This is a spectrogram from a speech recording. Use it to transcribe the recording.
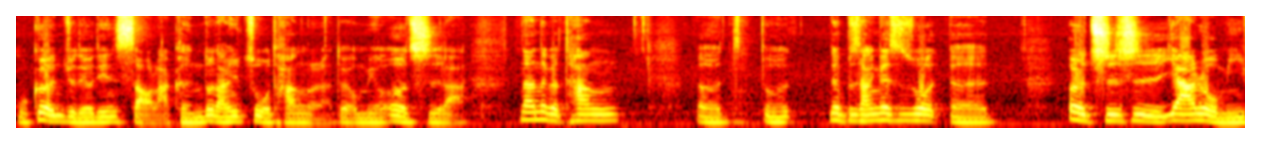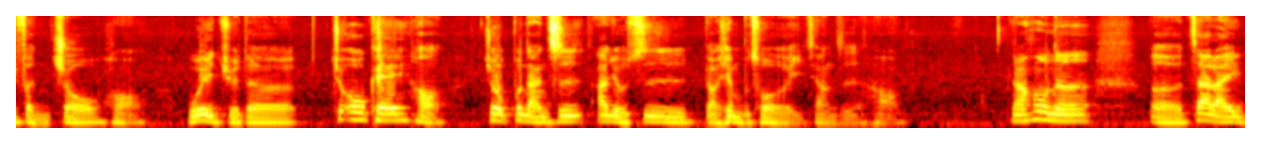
我个人觉得有点少啦，可能都拿去做汤了啦。对，我们有二吃啦。那那个汤，呃，呃，那不是汤，应该是说，呃，二吃是鸭肉米粉粥，哈，我也觉得就 OK，哈，就不难吃，啊，就是表现不错而已，这样子，好。然后呢，呃，再来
